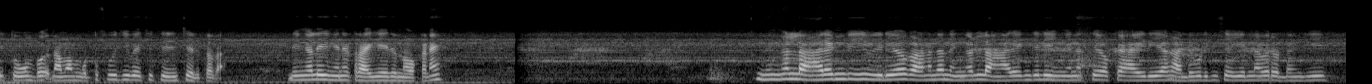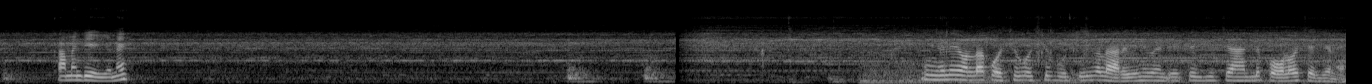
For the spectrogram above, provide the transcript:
ഈ തൂമ്പ് നമ്മൾ മുട്ടുസൂചി വെച്ച് കിഴിച്ചെടുത്തതാണ് നിങ്ങൾ ഇങ്ങനെ ട്രൈ ചെയ്ത് നോക്കണേ. നിങ്ങളിൽ ആരെങ്കിലും ഈ വീഡിയോ കാണുന്ന നിങ്ങളിൽ ആരെങ്കിലും ഇങ്ങനത്തെയൊക്കെ ഐഡിയ കണ്ടുപിടിച്ച് ചെയ്യുന്നവരുണ്ടെങ്കിൽ കമന്റ് ചെയ്യണേ. ഇങ്ങനെയുള്ള കൊച്ചു കൊച്ചു കുട്ടികൾ അറിവിന് വേണ്ടിയിട്ട് ഈ ചാനൽ ഫോളോ ചെയ്യണേ.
